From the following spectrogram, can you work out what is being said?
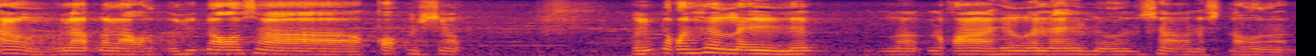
Ah, wala pala ako. Nandito ako sa coffee shop. Nandito kasi mainit. Na- Nakahiwalay doon sa restaurant.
